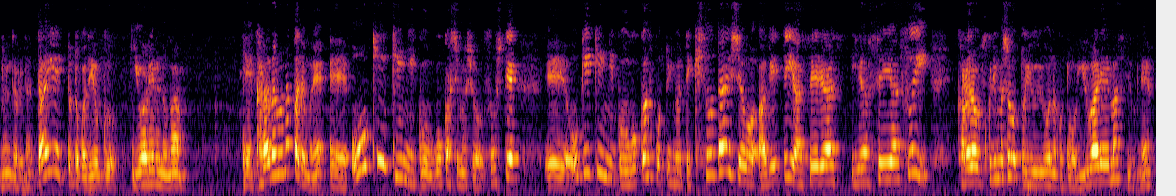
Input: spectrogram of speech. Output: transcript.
なんだろうなダイエットとかでよく言われるのがえ、体の中でもね、えー、大きい筋肉を動かしましょう。そして、えー、大きい筋肉を動かすことによって基礎代謝を上げて痩せや痩せやすい体を作りましょうというようなことを言われますよね。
